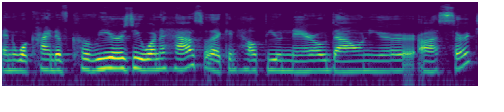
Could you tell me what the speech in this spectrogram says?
and what kind of careers you want to have so that can help you narrow down your uh, search.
